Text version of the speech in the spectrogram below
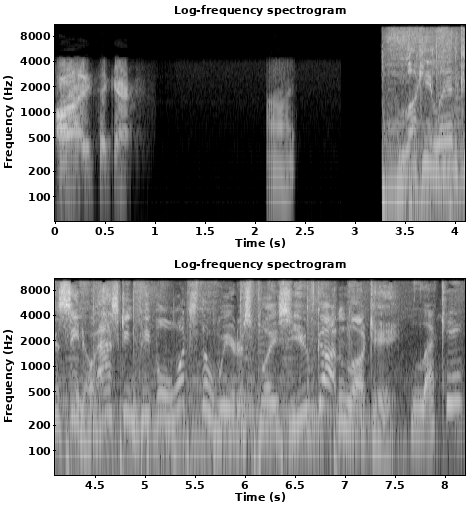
All righty, take care. All right. Lucky Land Casino asking people what's the weirdest place you've gotten lucky? Lucky?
